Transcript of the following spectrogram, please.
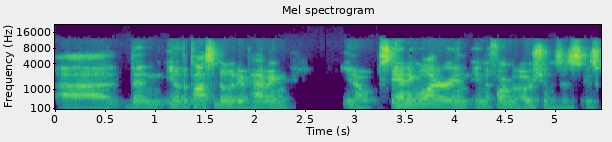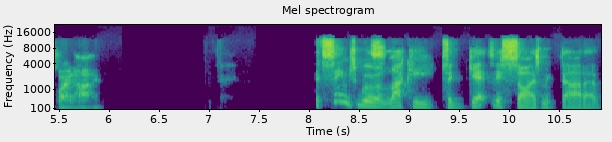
uh, then you know the possibility of having you know standing water in, in the form of oceans is, is quite high. It seems we were lucky to get this seismic data.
